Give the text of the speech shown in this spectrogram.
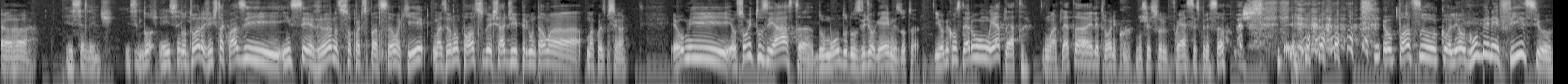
Aham. Excelente, excelente. Do- é isso aí. Doutor, a gente está quase encerrando a sua participação aqui, mas eu não posso deixar de perguntar uma, uma coisa para o senhor. Eu me. Eu sou um entusiasta do mundo dos videogames, doutor. E eu me considero um e-atleta. Um atleta eletrônico. Não sei se o senhor conhece essa expressão. eu posso colher algum benefício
